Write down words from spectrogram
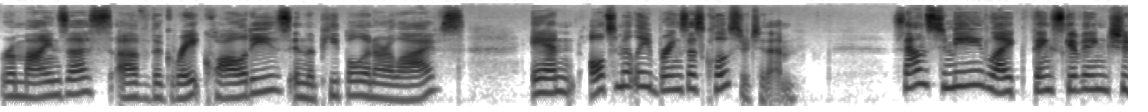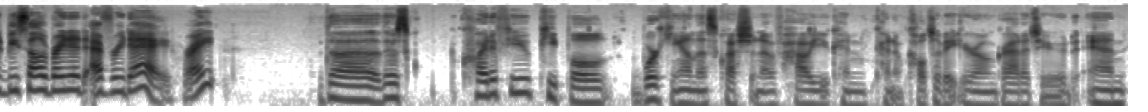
reminds us of the great qualities in the people in our lives, and ultimately brings us closer to them. Sounds to me like Thanksgiving should be celebrated every day, right? The there's quite a few people working on this question of how you can kind of cultivate your own gratitude, and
